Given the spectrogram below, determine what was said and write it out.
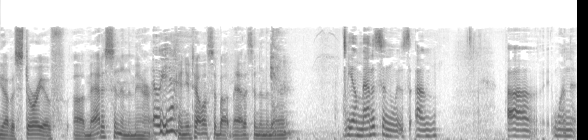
you have a story of uh, Madison in the mirror. Oh yeah. Can you tell us about Madison in the mirror? yeah, Madison was um, uh, when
